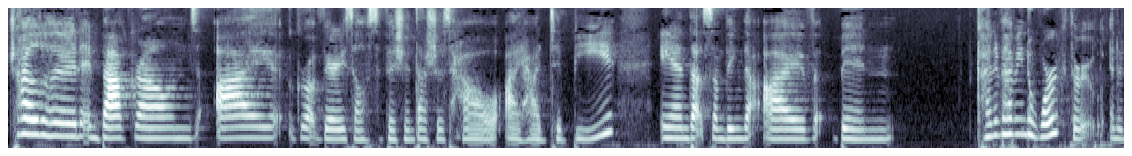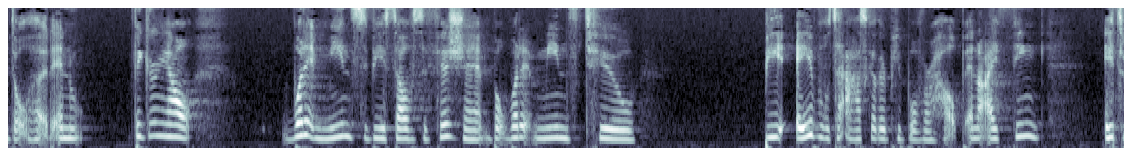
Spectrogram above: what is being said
childhood and background, I grew up very self sufficient. That's just how I had to be. And that's something that I've been kind of having to work through in adulthood and figuring out what it means to be self sufficient, but what it means to be able to ask other people for help. And I think it's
